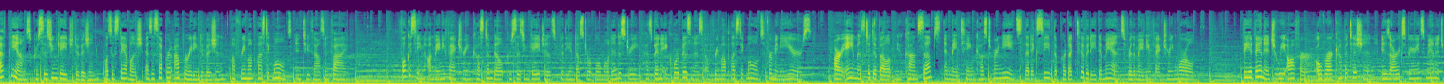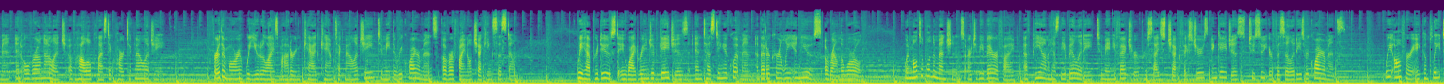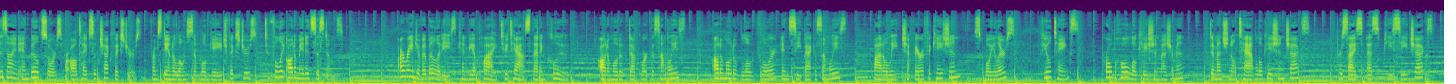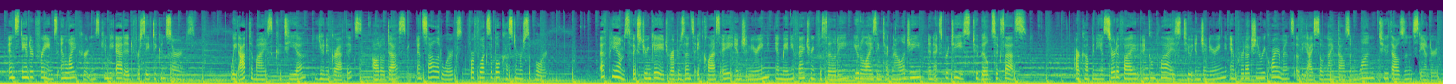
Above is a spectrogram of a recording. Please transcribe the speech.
FPM's Precision Gauge Division was established as a separate operating division of Fremont Plastic Molds in 2005. Focusing on manufacturing custom-built precision gauges for the industrial blow mold industry has been a core business of Fremont Plastic Molds for many years. Our aim is to develop new concepts and maintain customer needs that exceed the productivity demands for the manufacturing world. The advantage we offer over our competition is our experience management and overall knowledge of hollow plastic part technology. Furthermore, we utilize modern CAD CAM technology to meet the requirements of our final checking system. We have produced a wide range of gauges and testing equipment that are currently in use around the world. When multiple dimensions are to be verified, FPM has the ability to manufacture precise check fixtures and gauges to suit your facility's requirements. We offer a complete design and build source for all types of check fixtures, from standalone simple gauge fixtures to fully automated systems. Our range of abilities can be applied to tasks that include automotive ductwork assemblies, automotive load floor and seat back assemblies, bodily check verification, spoilers, fuel tanks, probe hole location measurement, dimensional tab location checks, precise SPC checks, and standard frames and light curtains can be added for safety concerns. We optimize CATIA, Unigraphics, Autodesk, and SolidWorks for flexible customer support. FPM's Fixture and Gauge represents a Class A engineering and manufacturing facility utilizing technology and expertise to build success. Our company is certified and complies to engineering and production requirements of the ISO 9001-2000 standard.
